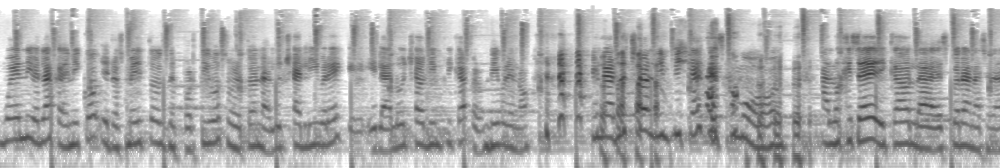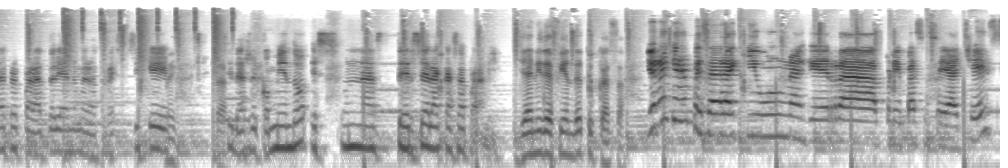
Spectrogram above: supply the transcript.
buen nivel académico y los méritos deportivos, sobre todo en la lucha libre que- y la lucha olímpica, pero libre no. en la lucha olímpica, que es como a lo que se ha dedicado la Escuela Nacional Preparatoria número 3. Así que si las recomiendo, es una tercera casa para mí. Jenny defiende tu casa. Yo no quiero empezar aquí una guerra prepas SHs,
